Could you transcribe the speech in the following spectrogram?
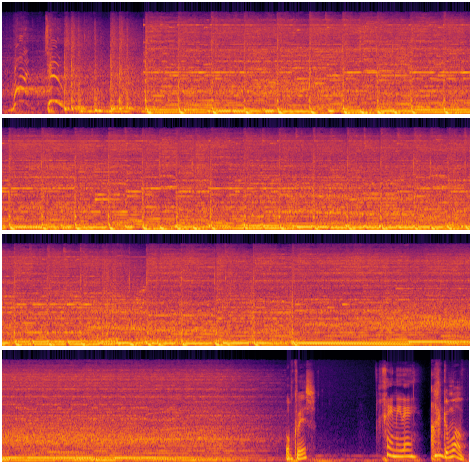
Op quiz? Geen idee. Ach, kom op.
